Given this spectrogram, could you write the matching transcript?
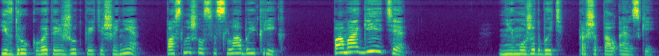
И вдруг в этой жуткой тишине послышался слабый крик. «Помогите!» «Не может быть!» — прошептал Энский.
